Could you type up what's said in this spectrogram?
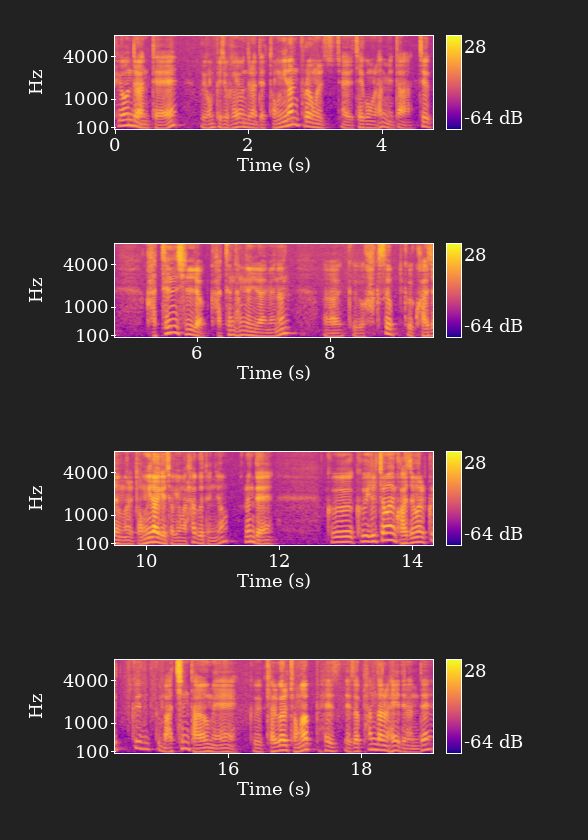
회원들한테 우리 홈페이지 회원들한테 동일한 프로그램을 제- 제공을 합니다. 즉 같은 실력, 같은 학년이라면은 어, 그 학습 그 과정을 동일하게 적용을 하거든요. 그런데 그, 그 일정한 과정을 끝, 끝 마친 다음에 그 결과를 종합해서 판단을 해야 되는데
